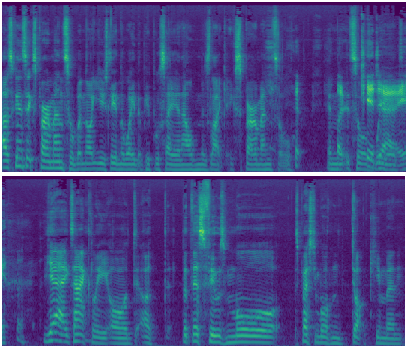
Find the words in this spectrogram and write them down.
I was going to say experimental, but not usually in the way that people say an album is like experimental. In Like it's sort Kid of weird. A. Yeah, exactly. Or, or, but this feels more, especially more than document,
